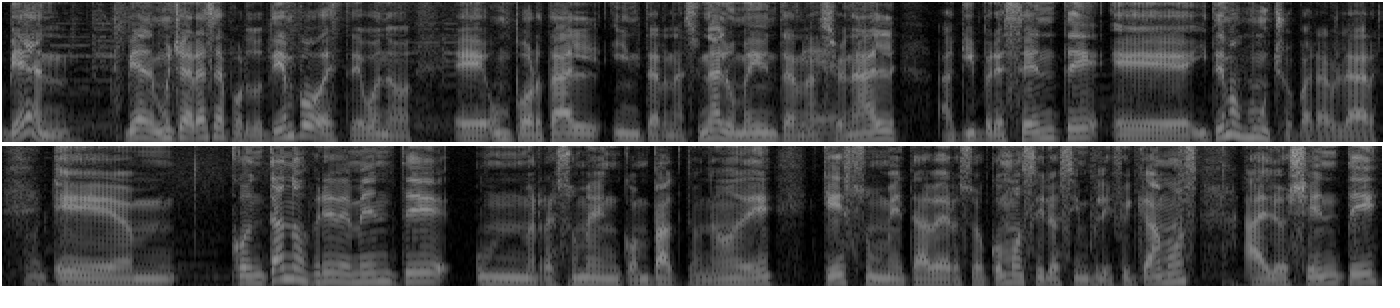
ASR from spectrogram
Bien, bien, muchas gracias por tu tiempo. Este, bueno, eh, un portal internacional, un medio internacional aquí presente eh, y tenemos mucho para hablar. Eh, contanos brevemente un resumen compacto, ¿no? De qué es un metaverso, cómo se lo simplificamos al oyente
